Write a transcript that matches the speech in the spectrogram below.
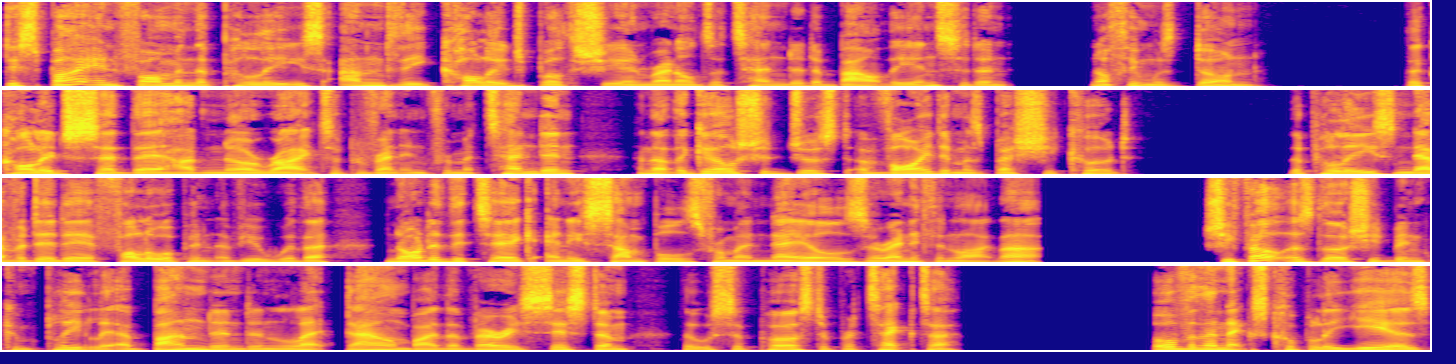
Despite informing the police and the college both she and Reynolds attended about the incident, nothing was done. The college said they had no right to prevent him from attending and that the girl should just avoid him as best she could. The police never did a follow up interview with her, nor did they take any samples from her nails or anything like that. She felt as though she'd been completely abandoned and let down by the very system that was supposed to protect her. Over the next couple of years,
